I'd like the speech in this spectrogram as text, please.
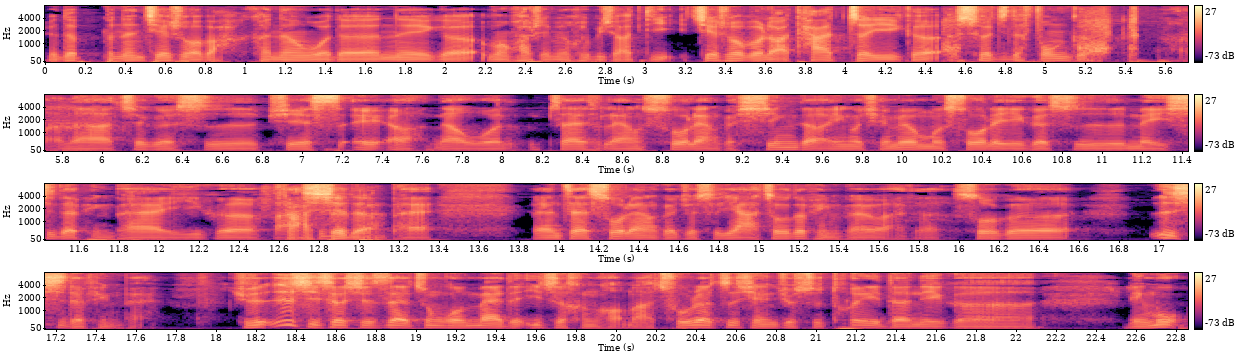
觉得不能接受吧？可能我的那个文化水平会比较低，接受不了它这一个设计的风格。好，那这个是 PSA 啊，那我再两说两个新的，因为前面我们说了一个是美系的品牌，一个法系的品牌，嗯，再说两个就是亚洲的品牌吧，说个日系的品牌。其实日系车其实在中国卖的一直很好嘛，除了之前就是退的那个铃木，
